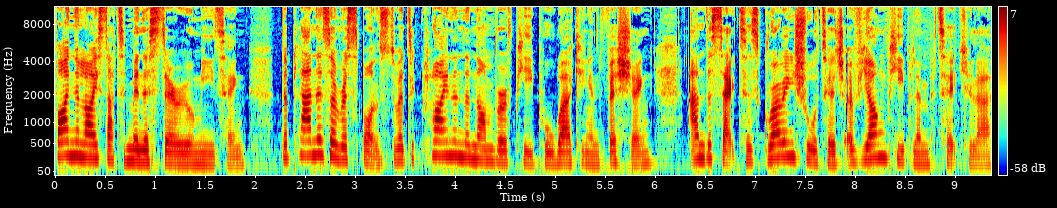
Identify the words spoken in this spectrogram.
Finalised at a ministerial meeting, the plan is a response to a decline in the number of people working in fishing and the sector's growing shortage of young people in particular.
